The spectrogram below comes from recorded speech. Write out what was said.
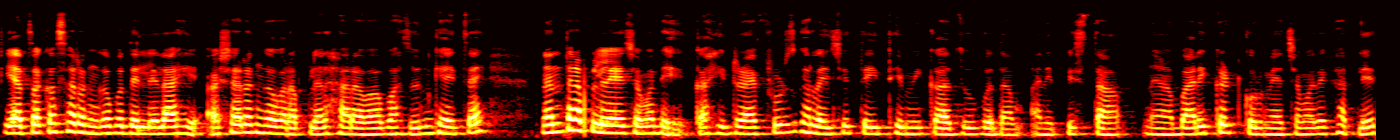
याचा कसा रंग बदललेला आहे अशा रंगावर आपल्याला हा रवा भाजून घ्यायचा आहे नंतर आपल्याला याच्यामध्ये काही ड्रायफ्रूट्स घालायचे ते इथे मी काजू बदाम आणि पिस्ता बारीक कट करून याच्यामध्ये घातलेत.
